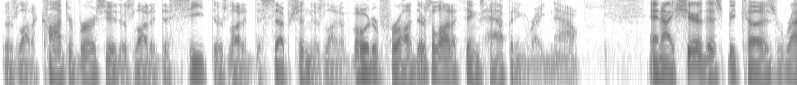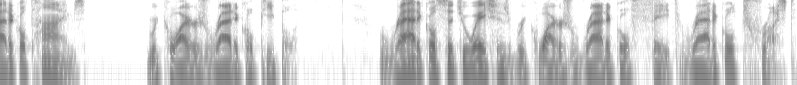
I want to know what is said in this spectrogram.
There's a lot of controversy, there's a lot of deceit, there's a lot of deception, there's a lot of voter fraud, there's a lot of things happening right now. And I share this because radical times requires radical people. Radical situations requires radical faith, radical trust.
